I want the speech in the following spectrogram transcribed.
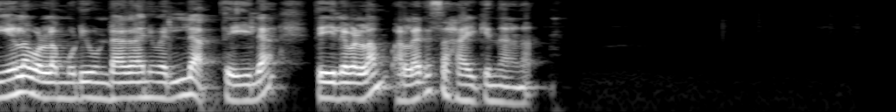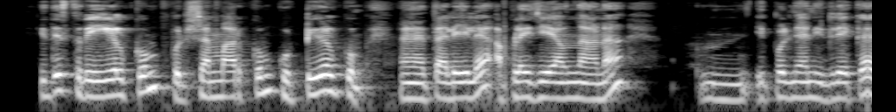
നീളമുള്ള മുടി ഉണ്ടാകാനും എല്ലാം തേയില തേയിലവെള്ളം വളരെ സഹായിക്കുന്നതാണ്. ഇത് സ്ത്രീകൾക്കും പുരുഷന്മാർക്കും കുട്ടികൾക്കും തലയിൽ അപ്ലൈ ചെയ്യാവുന്നതാണ്. ഇപ്പോൾ ഞാൻ ഇതിലേക്ക്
